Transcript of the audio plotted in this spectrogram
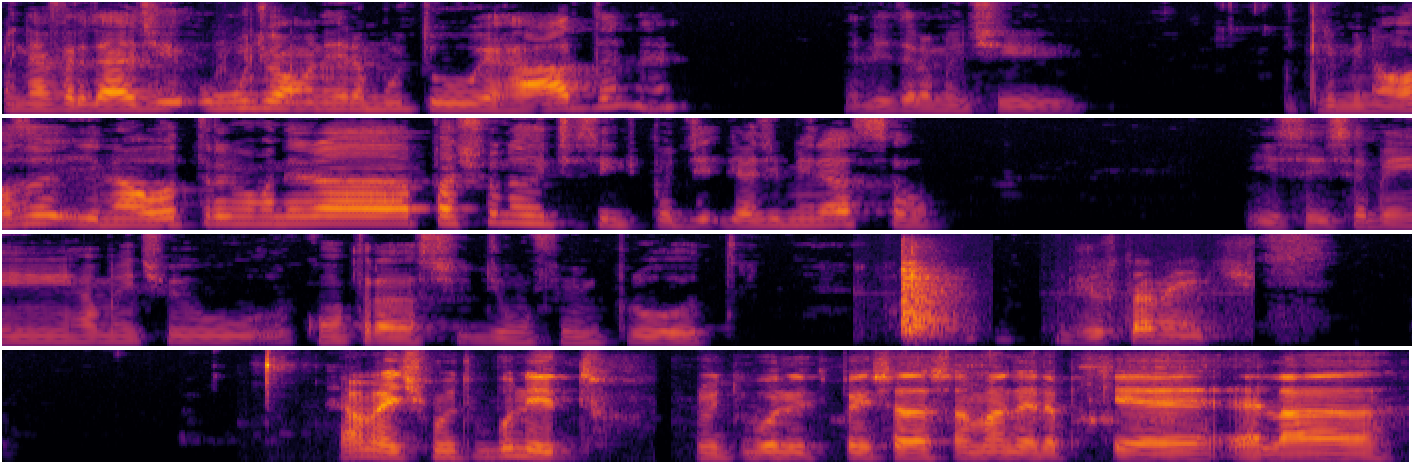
e, e, na verdade um de uma maneira muito errada, né? Literalmente criminosa, e na outra de uma maneira apaixonante, assim, tipo, de, de admiração. Isso, isso é bem realmente o, o contraste de um filme pro outro. Justamente. Realmente muito bonito. Muito bonito pensar dessa maneira, porque é- ela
